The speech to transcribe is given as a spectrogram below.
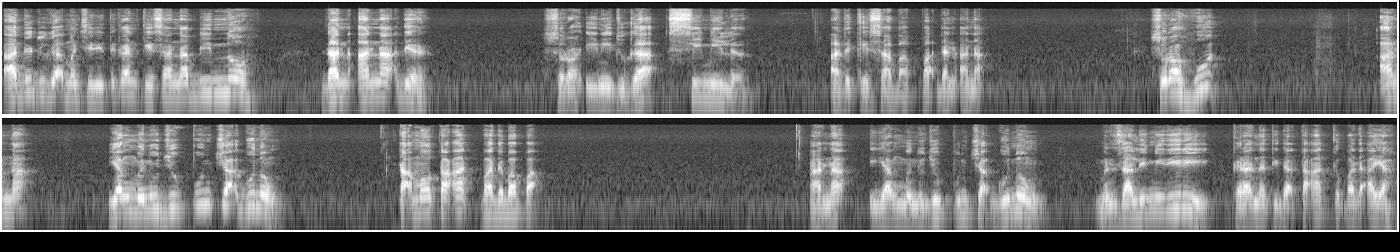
ada juga menceritakan kisah Nabi Nuh dan anak dia. Surah ini juga similar. Ada kisah bapa dan anak. Surah Hud anak yang menuju puncak gunung. Tak mau taat pada bapa anak yang menuju puncak gunung menzalimi diri kerana tidak taat kepada ayah.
